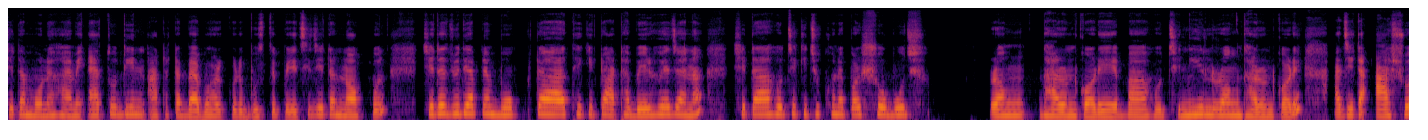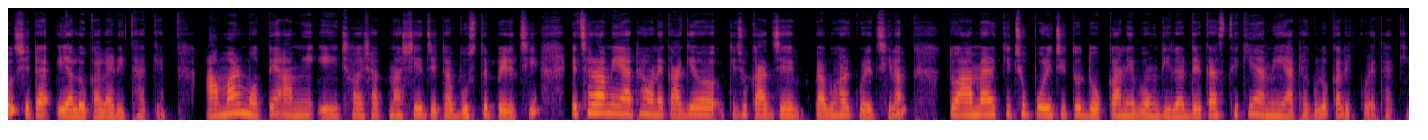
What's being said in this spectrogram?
যেটা মনে হয়, আমি এতদিন আঠাটা ব্যবহার করে বুঝতে পেরেছি যেটা নকল। সেটা যদি আপনার মুখটা থেকে একটু আঠা বের হয়ে যায় না, সেটা হচ্ছে কিছুক্ষণের পর সবুজ রং ধারণ করে বা হচ্ছে নীল রং ধারণ করে আর যেটা আসল সেটা ইয়েলো কালারই থাকে। আমার মতে আমি এই ছয় সাত মাসে যেটা বুঝতে পেরেছি, এছাড়া আমি এটা অনেক আগেও কিছু কাজে ব্যবহার করেছিলাম। তো আমার কিছু পরিচিত দোকান এবং ডিলারদের কাছ থেকে আমি এই আঠাগুলো কালেক্ট করে থাকি।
